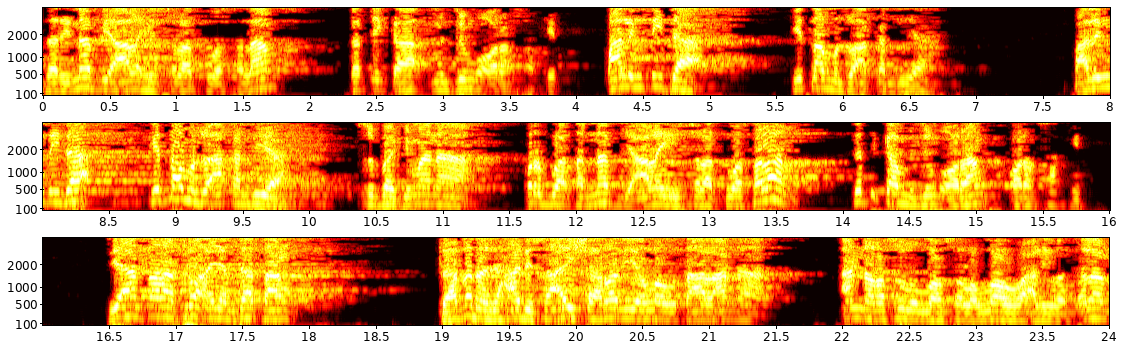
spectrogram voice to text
dari Nabi alaihi salatu wasallam ketika menjenguk orang sakit. Paling tidak kita mendoakan dia. Paling tidak kita mendoakan dia sebagaimana perbuatan Nabi alaihi salatu wasallam ketika menjenguk orang orang sakit. Di antara doa yang datang datang dari hadis Aisyah radhiyallahu taala anna Rasulullah sallallahu alaihi wasallam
